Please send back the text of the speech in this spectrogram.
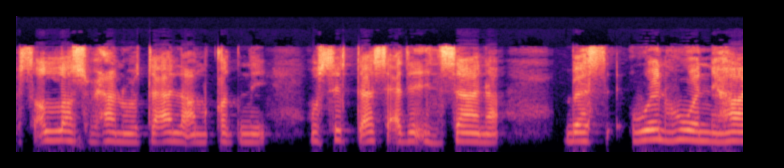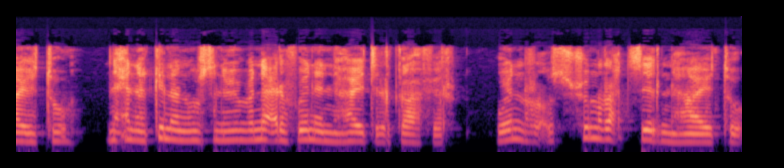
بس الله سبحانه وتعالى أنقذني وصرت أسعد إنسانة بس وين هو نهايته؟ نحن كلنا المسلمين بنعرف وين نهاية الكافر. وين شنو راح تصير نهايته؟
